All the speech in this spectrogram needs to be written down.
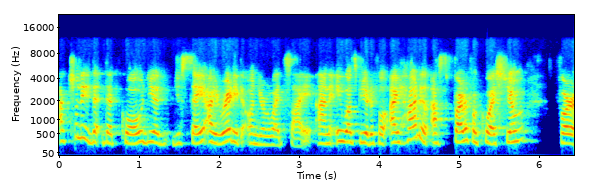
actually that, that quote you, you say I read it on your website and it was beautiful. I had it as part of a question for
